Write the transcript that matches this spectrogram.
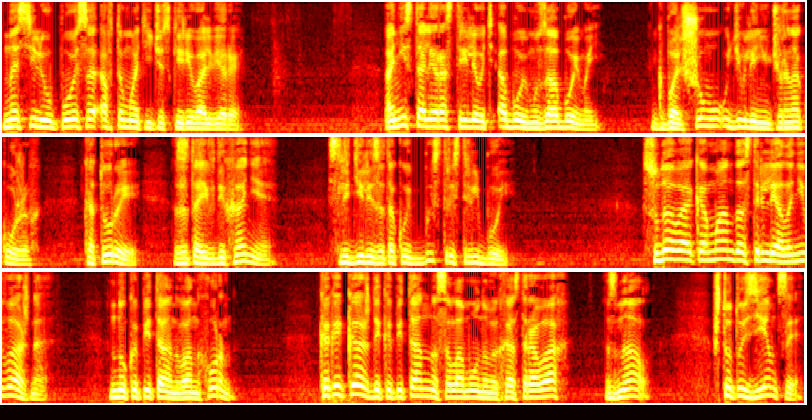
носили у пояса автоматические револьверы. Они стали расстреливать обойму за обоймой, к большому удивлению чернокожих, которые, затаив дыхание, следили за такой быстрой стрельбой. Судовая команда стреляла неважно, но капитан Ван Хорн как и каждый капитан на Соломоновых островах, знал, что туземцы,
